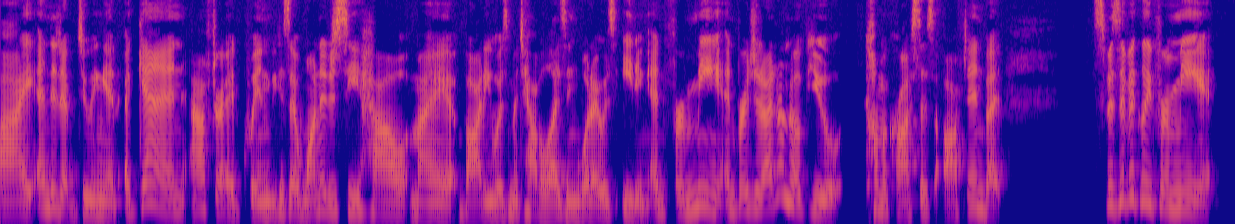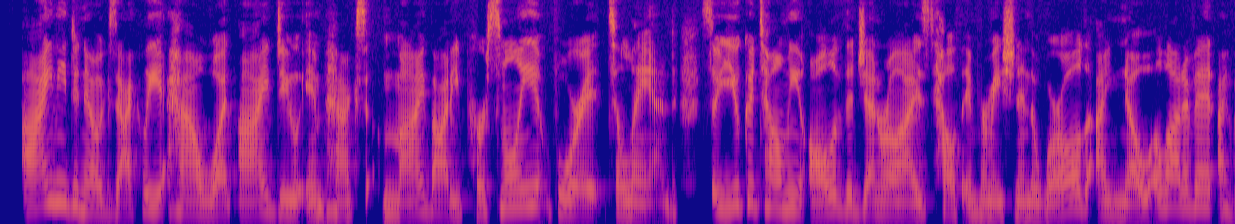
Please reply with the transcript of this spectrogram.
I ended up doing it again after I had Quinn because I wanted to see how my body was metabolizing what I was eating. And for me, and Brigid, I don't know if you come across this often, but specifically for me, I need to know exactly how what I do impacts my body personally for it to land. So you could tell me all of the generalized health information in the world. I know a lot of it. I've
